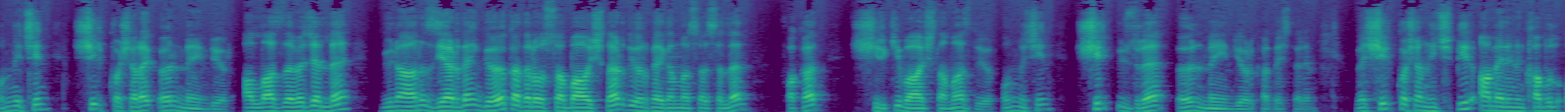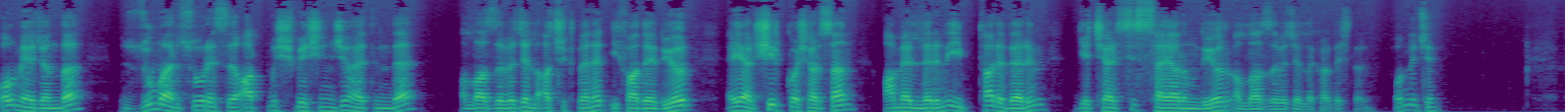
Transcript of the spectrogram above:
Onun için şirk koşarak ölmeyin diyor. Allah Azze ve Celle günahınız yerden göğe kadar olsa bağışlar diyor Peygamber sallallahu aleyhi ve sellem. Fakat şirki bağışlamaz diyor. Onun için şirk üzere ölmeyin diyor kardeşlerim. Ve şirk koşanın hiçbir amelinin kabul olmayacağını da Zumar suresi 65. ayetinde Allah Azze ve Celle açık ve net ifade ediyor. Eğer şirk koşarsan amellerini iptal ederim, geçersiz sayarım diyor Allah Azze ve Celle kardeşlerim. Onun için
